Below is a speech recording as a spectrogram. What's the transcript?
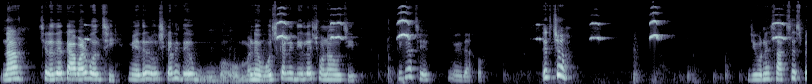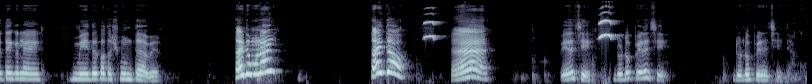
না, ছেলেদেরকে আবার বলছি, মেয়েদের উস্কানিতে মানে উস্কানি দিলে শোনা উচিত। ঠিক আছে? এই দেখো। দেখছ? জীবনে সাকসেস পেতে গেলে মেয়েদের কথা শুনতে হবে। তাই তো মনে হয় তাই তো? হ্যাঁ। পেরেছে ডোডো পেরেছে। ডোডো পেরেছে দেখো।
